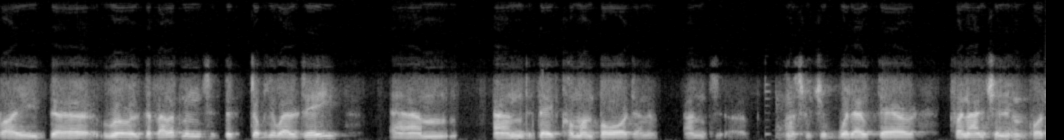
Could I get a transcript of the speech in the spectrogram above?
by the rural development, the WLD, um, and they've come on board and and uh, without their financial input,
